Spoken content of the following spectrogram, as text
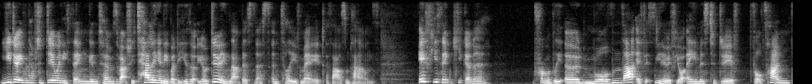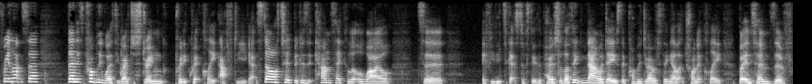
you don't even have to do anything in terms of actually telling anybody that you're doing that business until you've made a thousand pounds. If you think you're gonna probably earn more than that, if it's you know if your aim is to do a full time freelancer, then it's probably worth you registering pretty quickly after you get started because it can take a little while to if you need to get stuff through the post. Although I think nowadays they probably do everything electronically, but in terms of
